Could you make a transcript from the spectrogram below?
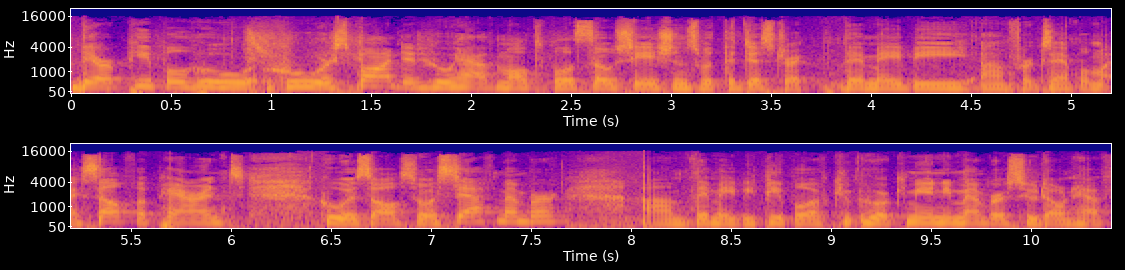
there are people who, who responded who have multiple associations with the district. There may be, um, for example, myself, a parent who is also a staff member. Um, There may be people who are community members who don't have,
